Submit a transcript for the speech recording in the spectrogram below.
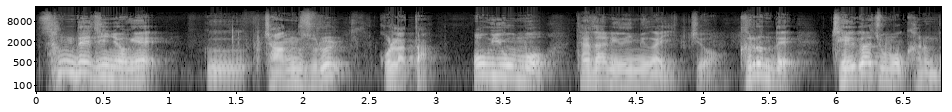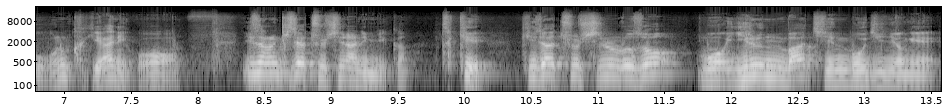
상대 진영의 그 장수를 골랐다. 어, 이거 뭐 대단히 의미가 있죠. 그런데 제가 주목하는 부분은 그게 아니고 이 사람 기자 출신 아닙니까? 특히 기자 출신으로서 뭐 이른바 진보 진영에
